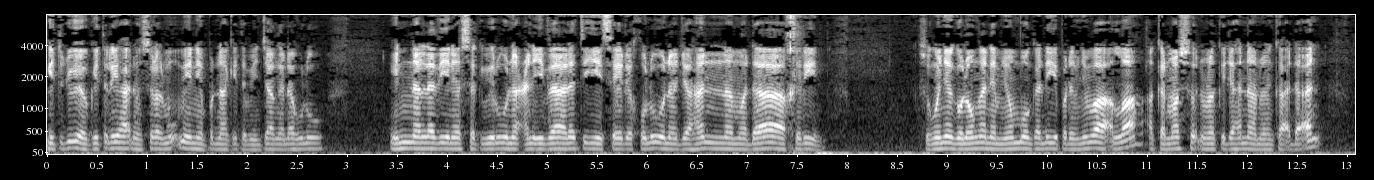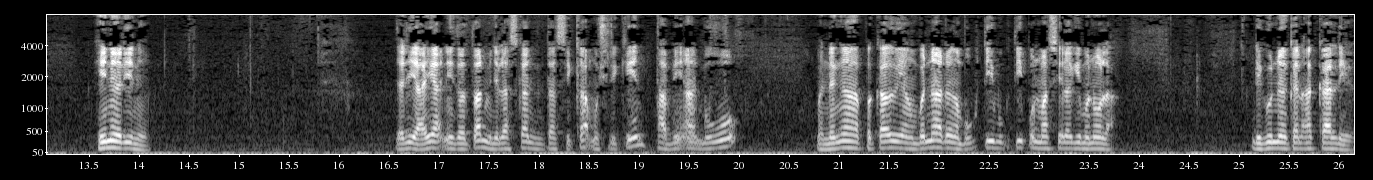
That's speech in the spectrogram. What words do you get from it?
Itu juga kita lihat dalam surah Al-Mu'min yang pernah kita bincangkan dahulu. Innal ladzina yastakbiruna an ibadati sayadkhuluna jahannam dakhirin. Sungguhnya golongan yang menyombongkan diri pada menyembah Allah akan masuk neraka jahanam dalam keadaan hina dina jadi ayat ni tuan-tuan menjelaskan tentang sikap musyrikin, tabiat buruk, mendengar perkara yang benar dengan bukti-bukti pun masih lagi menolak. Digunakan akal dia.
